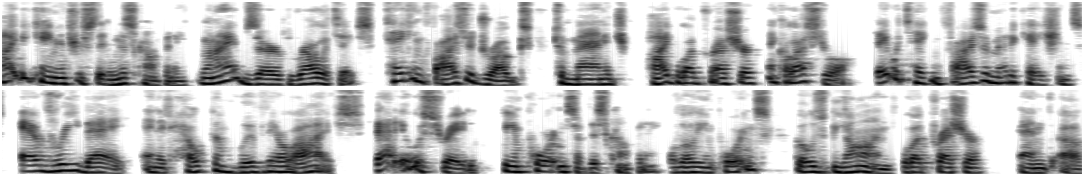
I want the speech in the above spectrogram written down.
I became interested in this company when I observed relatives taking Pfizer drugs to manage high blood pressure and cholesterol. They were taking Pfizer medications every day and it helped them live their lives. That illustrated the importance of this company, although the importance goes beyond blood pressure and uh,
